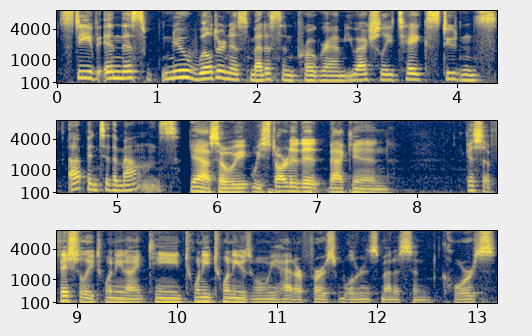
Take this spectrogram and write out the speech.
Steve, in this new wilderness medicine program, you actually take students up into the mountains. Yeah, so we, we started it back in, I guess officially 2019. 2020 was when we had our first wilderness medicine course.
